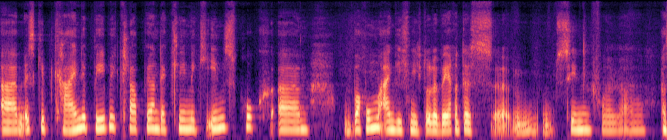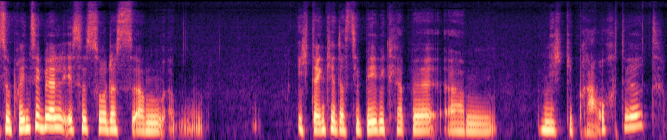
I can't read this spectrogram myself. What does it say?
Ähm, es gibt keine Babyklappe an der Klinik Innsbruck. Ähm, warum eigentlich nicht? Oder wäre das ähm, sinnvoll auch? Also prinzipiell ist es so, dass ähm, ich denke, dass die Babyklappe ähm, nicht gebraucht wird.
